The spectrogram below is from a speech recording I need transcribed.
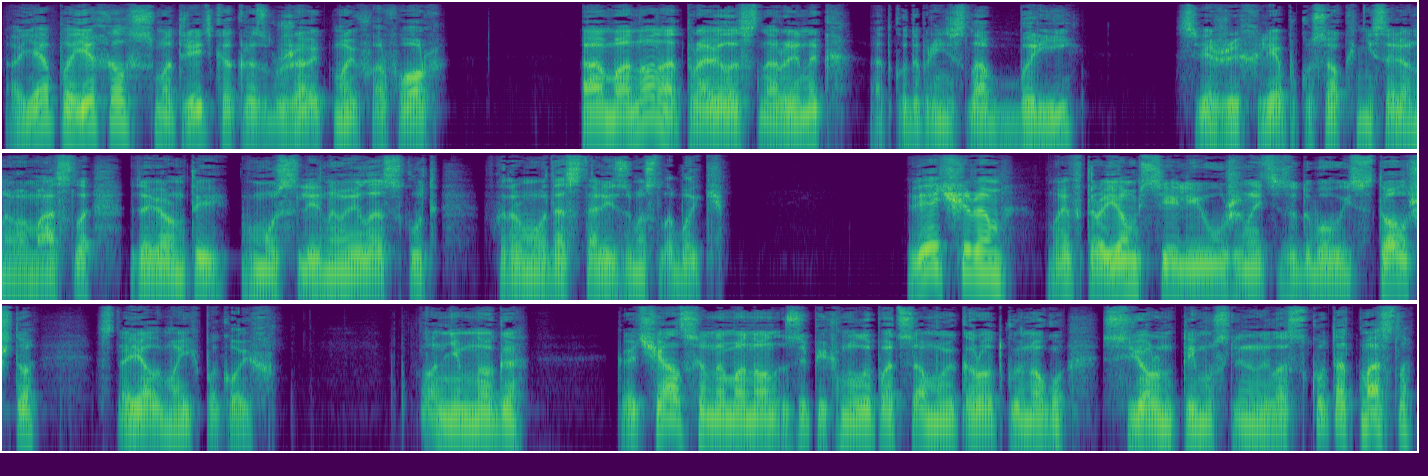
а я поехал смотреть, как разгружают мой фарфор. А Манон отправилась на рынок, откуда принесла бри, свежий хлеб, кусок несоленого масла, завернутый в муслиновый лоскут, в котором его достали из маслобойки. Вечером мы втроем сели ужинать за дубовый стол, что стоял в моих покоях. Он немного качался, но Манон запихнула под самую короткую ногу свернутый муслиновый лоскут от масла,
